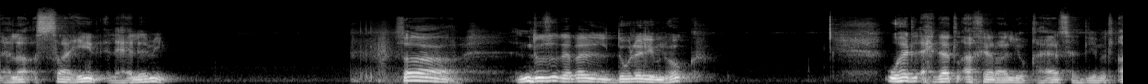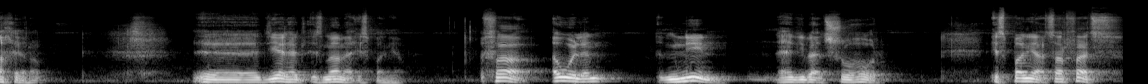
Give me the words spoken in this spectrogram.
على الصعيد العالمي. فندوزو دابا للدولة اللي من هوك وهاد الأحداث الأخيرة اللي وقعات هاد الايامات الأخيرة آه، ديال هاد الإزمة مع إسبانيا. فاولا منين هذه بعد الشهور؟ إسبانيا اعترفت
